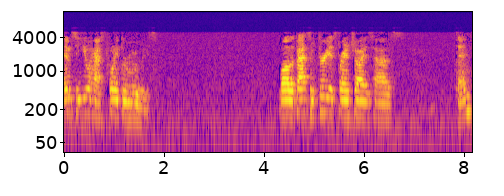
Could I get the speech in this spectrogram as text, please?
MCU has 23 movies. While the Fast and Furious franchise has 10.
